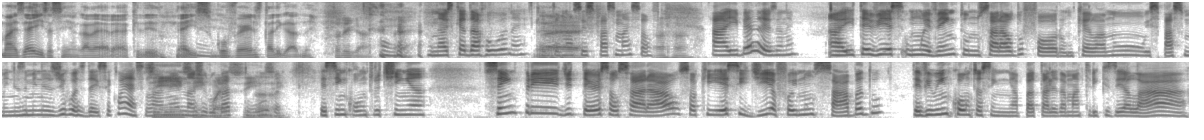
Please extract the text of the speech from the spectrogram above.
Mas é isso, assim, a galera é aquele. É isso, o governo está ligado, né? tô ligado. É. E nós que é da rua, né? Que É. tem nosso espaço mais sofre. Aham. Aí, beleza, né? Aí teve esse- um evento no Sarau do Fórum, que é lá no Espaço Meninas e Meninas de Rua. Esse daí você conhece lá, Sim, né? Na sim, sim, sim. Esse encontro tinha sempre de terça o Sarau, só que esse dia foi num sábado. Teve um encontro, assim, a Batalha da Matrix ia lá,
